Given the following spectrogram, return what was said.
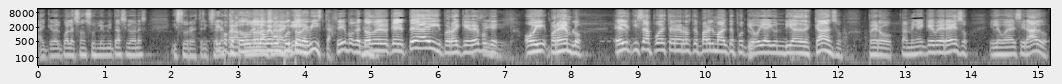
Hay que ver cuáles son sus limitaciones y sus restricciones. Sí, porque para todo poder uno lo ve en un punto aquí. de vista. Sí, porque todo es que esté ahí, pero hay que ver porque hoy, por ejemplo, él quizás puede estar en el roster para el martes porque hoy hay un día de descanso. Pero también hay que ver eso. Y le voy a decir algo.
